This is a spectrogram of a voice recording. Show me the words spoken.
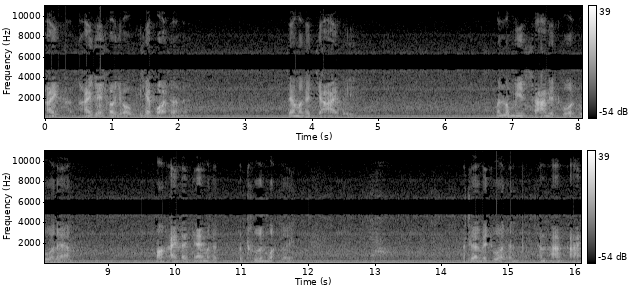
หายหายใจเข้าจะออกแค่ปอดเท่านั้นแต่มันกระจายไป มันลมมีซ่าเด็ดทั่วตัวแล้วพอหายใจมันก็กระเทือนหมดเลย กระเทือนไปทั่วทั้งทั้งทางกาย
